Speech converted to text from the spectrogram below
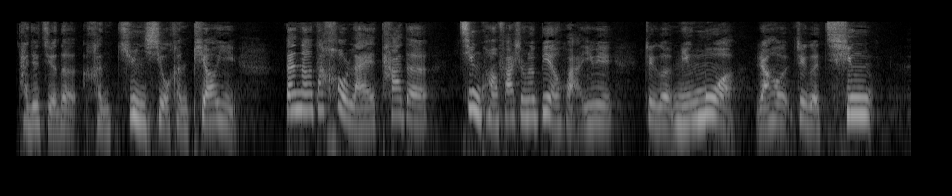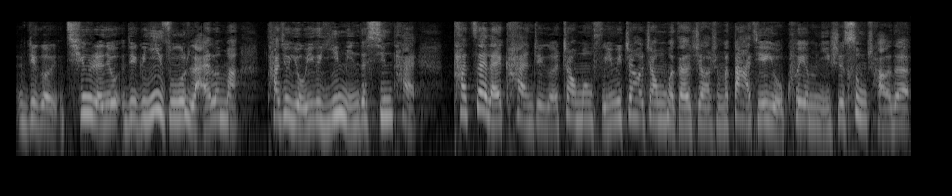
他就觉得很俊秀、很飘逸。但呢，他后来他的境况发生了变化，因为这个明末，然后这个清，这个清人就这个异族来了嘛，他就有一个移民的心态。他再来看这个赵孟俯，因为赵赵孟俯大家知道什么大节有亏嘛，你是宋朝的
